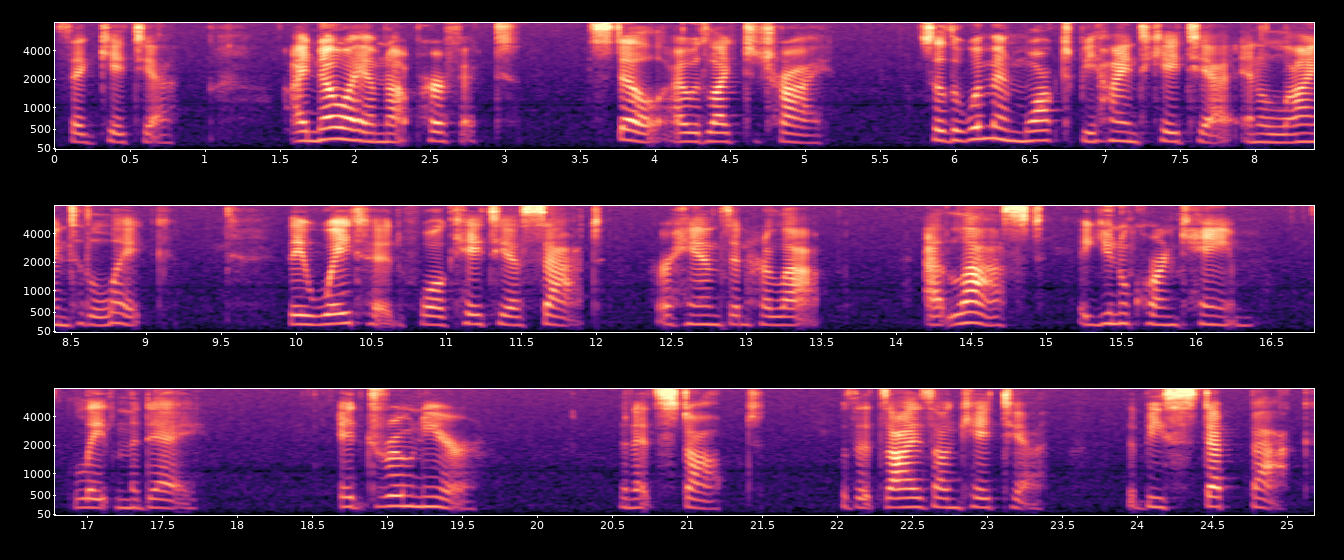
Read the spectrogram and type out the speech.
said Katya. I know I am not perfect. Still, I would like to try. So the women walked behind Katia in a line to the lake. They waited while Katia sat, her hands in her lap. At last, a unicorn came, late in the day. It drew near. Then it stopped. With its eyes on Katia, the beast stepped back.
